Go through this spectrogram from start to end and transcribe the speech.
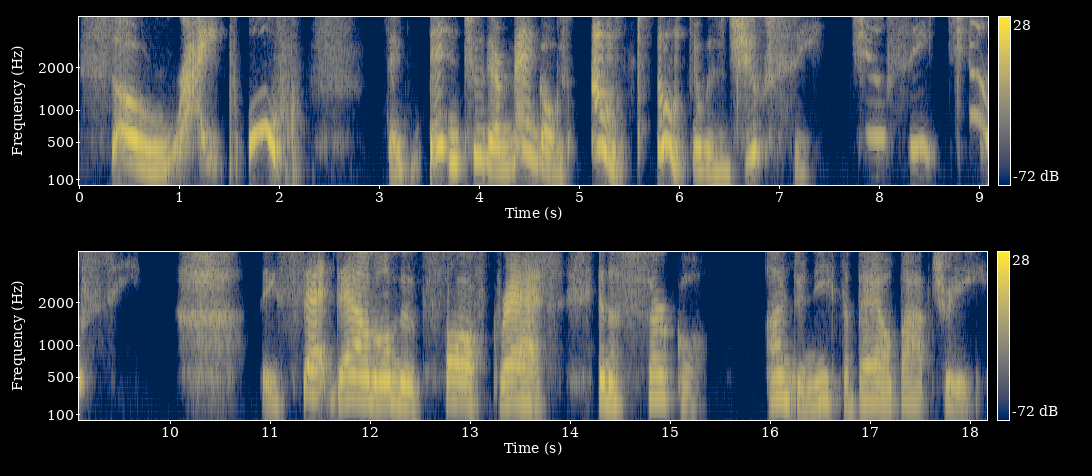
so ripe. Ooh, they bit into their mangoes. Mm, mm, it was juicy juicy, juicy. They sat down on the soft grass in a circle underneath the baobab tree.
